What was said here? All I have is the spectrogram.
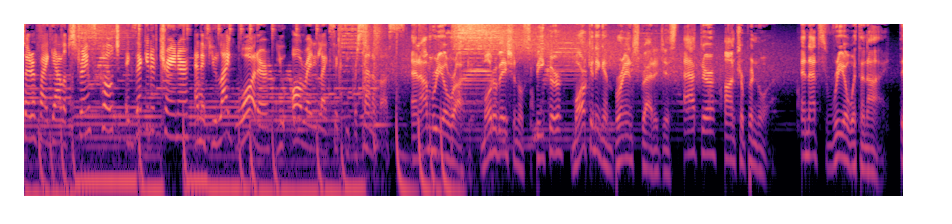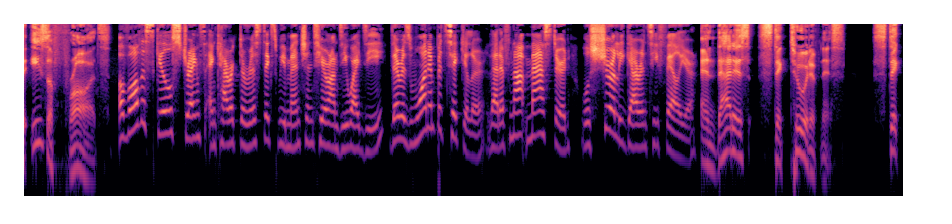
certified Gallup strengths coach, executive trainer, and if you like water, you already like 60% of us. And I'm Rio Rocket, motivational speaker, marketing and brand strategist, actor, entrepreneur. And that's real with an I. The ease of frauds. Of all the skills, strengths, and characteristics we mentioned here on DYD, there is one in particular that, if not mastered, will surely guarantee failure. And that is stick to itiveness. Stick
